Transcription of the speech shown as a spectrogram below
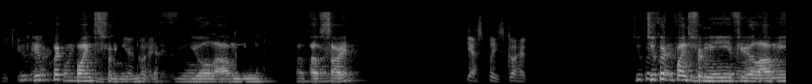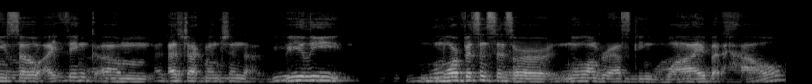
Thank you. Two quick points from me, yeah, ahead, if you allow me. Oh, sorry. Yes, please, go ahead. Two quick points for me, if you allow me. So I think, um, as Jack mentioned, really more businesses are no longer asking why, but how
